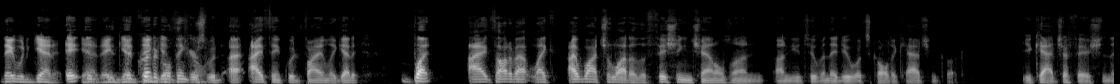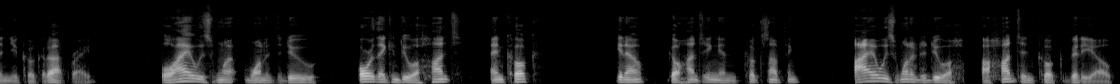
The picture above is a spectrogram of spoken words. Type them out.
they would get it, It- yeah it- they'd the get they'd critical get thinkers would, I, I think, would finally get it. But I thought about like I watch a lot of the fishing channels on on YouTube, and they do what's called a catch and cook. You catch a fish and then you cook it up, right? Well, I always wa- wanted to do, or they can do a hunt and cook. You know, go hunting and cook something. I always wanted to do a, a hunt and cook video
